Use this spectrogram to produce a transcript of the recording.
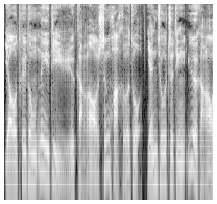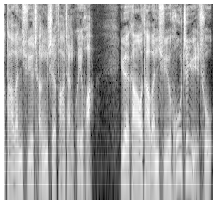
要推动内地与港澳深化合作，研究制定粤港澳大湾区城市发展规划。粤港澳大湾区呼之欲出，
